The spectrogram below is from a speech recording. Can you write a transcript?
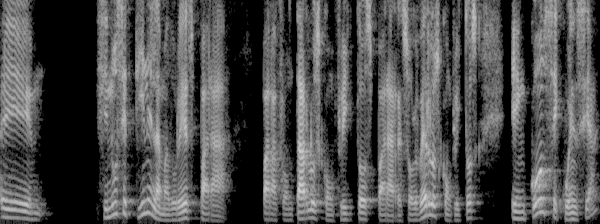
eh, se tiene la madurez para, para afrontar los conflictos, para resolver los conflictos, en consecuencia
